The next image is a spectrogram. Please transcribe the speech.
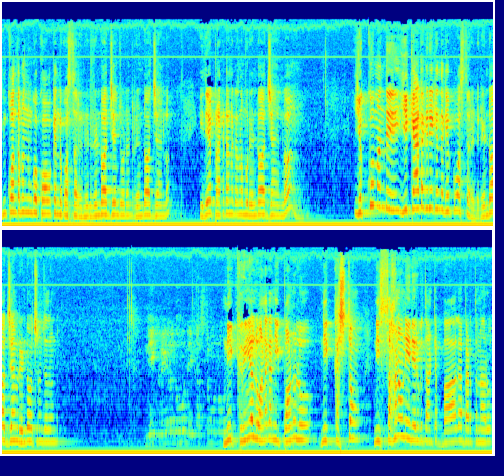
ఇంకొంతమంది ఇంకో కోవ కిందకు వస్తారండి రెండో అధ్యాయం చూడండి. రెండో అధ్యాయంలో ఇదే ప్రకటన గ్రంథము రెండో అధ్యాయంలో ఎక్కువ మంది ఈ కేటగిరీ కిందకి ఎక్కువ వస్తారండి. రెండో అధ్యాయం రెండో వచనం చదవండి నీ క్రియలను నీ కష్టమును నీ క్రియలు అనగా నీ పనులు నీ కష్టం నీ సహనం నేను ఎరుగుతా అంటే బాగా పెడుతున్నారు.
